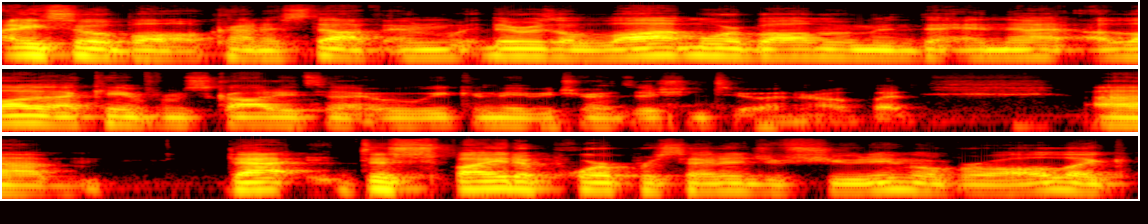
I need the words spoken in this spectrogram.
iso ball kind of stuff and there was a lot more ball movement th- and that a lot of that came from scottie tonight we can maybe transition to i don't know but um that despite a poor percentage of shooting overall like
